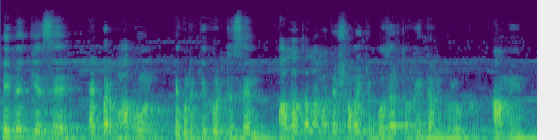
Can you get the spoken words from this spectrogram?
বিবেক দিয়েছে। একবার ভাবুন এগুলো কি করতেছেন। আল্লাহ তালা আমাদের সবাইকে বোঝার তো দান করুক। আমিন।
